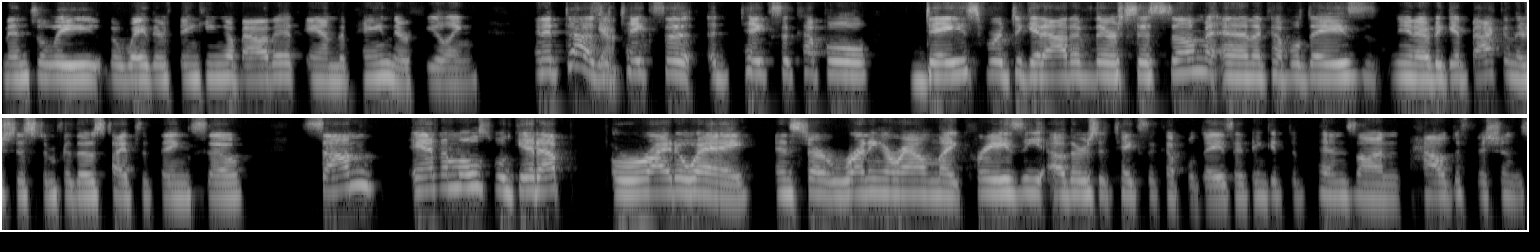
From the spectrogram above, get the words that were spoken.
mentally, the way they're thinking about it, and the pain they're feeling. And it does. Yeah. It takes a it takes a couple days for it to get out of their system and a couple days you know to get back in their system for those types of things so some animals will get up right away and start running around like crazy others it takes a couple days i think it depends on how deficient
